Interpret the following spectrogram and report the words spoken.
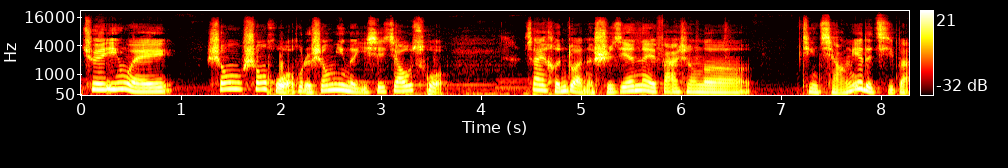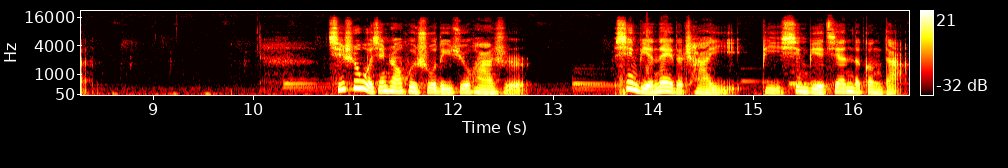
却因为。生生活或者生命的一些交错，在很短的时间内发生了挺强烈的羁绊。其实我经常会说的一句话是：性别内的差异比性别间的更大。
